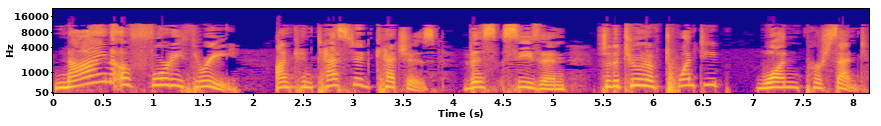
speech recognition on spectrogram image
Nine of 43 on contested catches this season to the tune of 21%.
